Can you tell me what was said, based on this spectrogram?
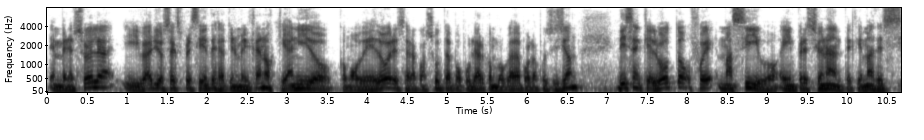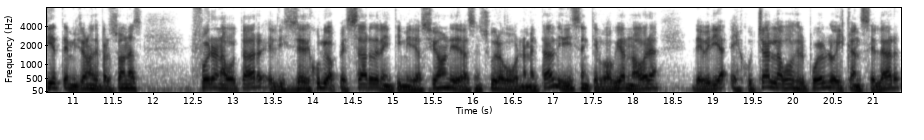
en Venezuela y varios expresidentes latinoamericanos que han ido como veedores a la consulta popular convocada por la oposición dicen que el voto fue masivo e impresionante, que más de 7 millones de personas fueron a votar el 16 de julio a pesar de la intimidación y de la censura gubernamental y dicen que el gobierno ahora debería escuchar la voz del pueblo y cancelar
